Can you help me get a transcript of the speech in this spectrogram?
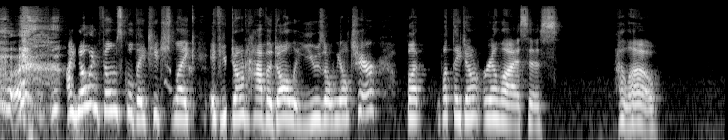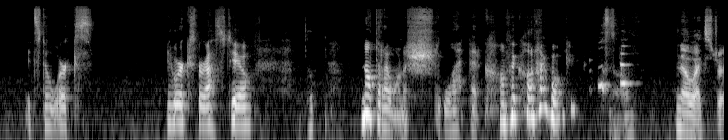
I know in film school they teach like if you don't have a dolly, use a wheelchair. But what they don't realize is, hello, it still works. It works for us too. Not that I want to schlep at Comic Con. I won't do this. No, no extra,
